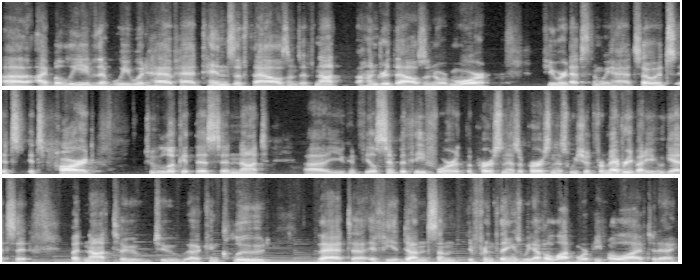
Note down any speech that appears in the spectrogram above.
uh, I believe that we would have had tens of thousands, if not a hundred thousand or more, fewer deaths than we had. So it's it's it's hard to look at this and not. Uh, you can feel sympathy for the person as a person, as we should from everybody who gets it, but not to to uh, conclude that uh, if he had done some different things, we'd have a lot more people alive today.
